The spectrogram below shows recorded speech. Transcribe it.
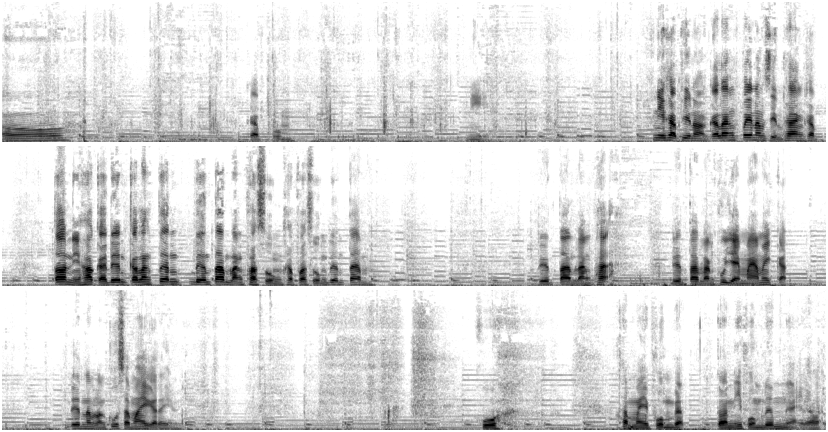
อ๋อ ครับผม นี่ นี่ครับพี่น้องกำลังไปนำสียนทางครับ ตอนนี้เขาก็เดินกำลังเตือนเดินตามหลังพระสงฆ์ครับพระสงฆ์เดินตามเดินตามหลังพระ เดินตามหลังผู้ใหญ่ม้าไม่กัด เดินตามหลังผู้สามัยก็ได้ครูทำไมผมแบบตอนนี้ผมเริ่มเหนื่อยแล้วอะ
